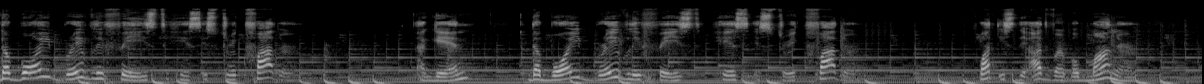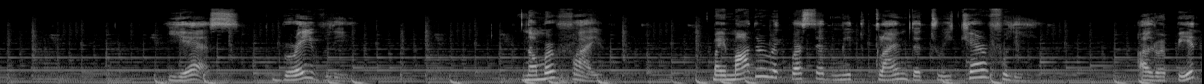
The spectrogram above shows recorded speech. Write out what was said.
The boy bravely faced his strict father. Again, the boy bravely faced his strict father. What is the adverb of manner? Yes, bravely. Number 5. My mother requested me to climb the tree carefully. I'll repeat.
